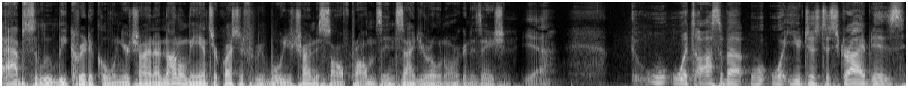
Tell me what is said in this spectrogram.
absolutely critical when you're trying to not only answer questions for people, but you're trying to solve problems inside your own organization. Yeah. What's awesome about what you just described is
